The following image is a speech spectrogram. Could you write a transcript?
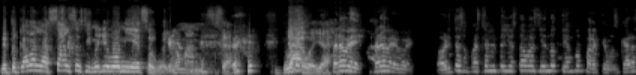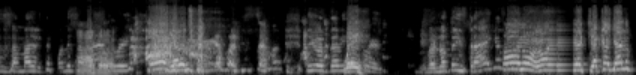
Le tocaban las salsas y no llevó ni eso, güey. No mames, o sea. Ya, güey, ya. Espérame, espérame, güey. Ahorita supuestamente yo estaba haciendo tiempo para que buscaras esa madre y te pones a Ah, hablar, güey. No, ya lo- Digo, está bien, güey. Pero no te distraigas. no, no, no, ya, ya, ya lo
